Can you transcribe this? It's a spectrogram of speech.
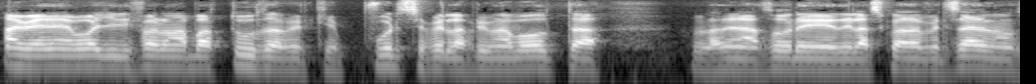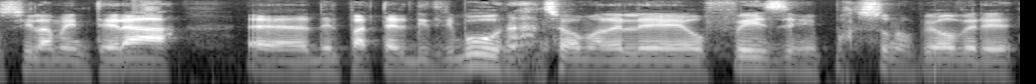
Ah, mi viene voglia di fare una battuta perché forse per la prima volta l'allenatore della squadra avversaria non si lamenterà eh, del parterre di tribuna, insomma, delle offese che possono piovere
